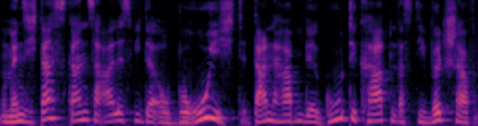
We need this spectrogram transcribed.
Und wenn sich das Ganze alles wieder beruhigt, dann haben wir gute Karten, dass die Wirtschaft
